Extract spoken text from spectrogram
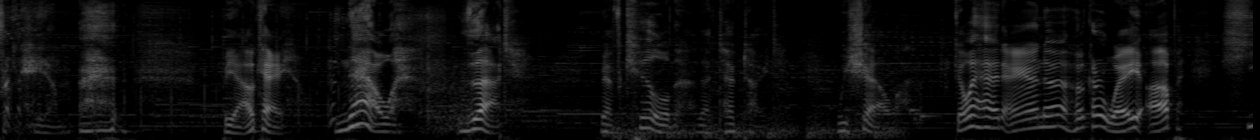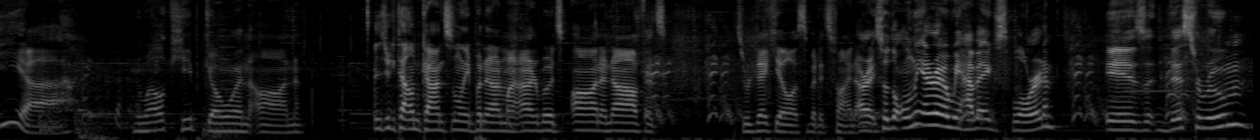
Freaking hate him. but yeah, okay. Now that we have killed that Tektite, we shall go ahead and uh, hook our way up here. And we'll keep going on. As you can tell, I'm constantly putting on my iron boots on and off. It's it's ridiculous, but it's fine. All right, so the only area we haven't explored is this room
